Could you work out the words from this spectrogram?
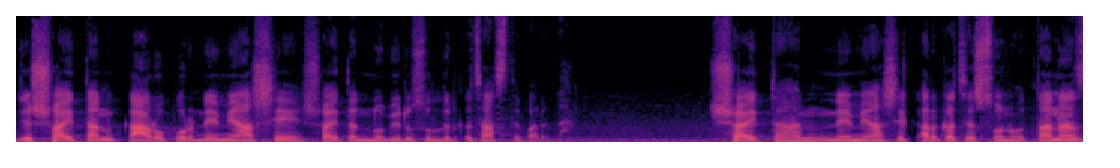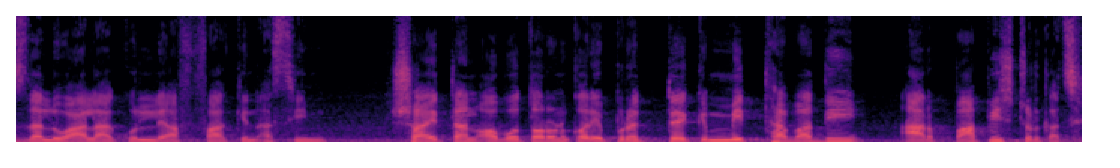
যে শয়তান কার ওপর নেমে আসে? শয়তান নবী রসুলদের কাছে আসতে পারে না। শয়তান নেমে আসে কার কাছে শোনো? তানাজদালু আলা কুল্লে আফাকিন আসিম। শয়তান অবতরণ করে প্রত্যেক মিথ্যাবাদী আর পাপিষ্টর কাছে।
